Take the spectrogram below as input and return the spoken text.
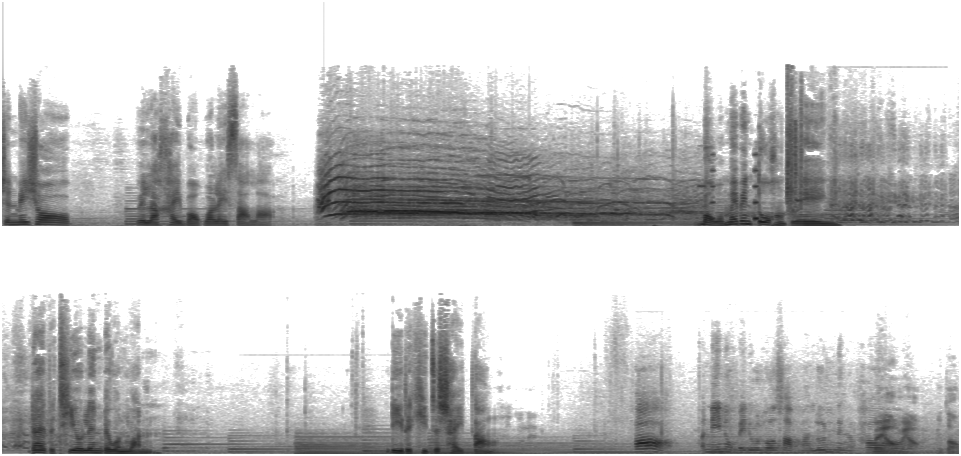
ฉันไม่ชอบ เวลาใครบอกว่าไร้สาระ บอกว่าไม่เป็นตัวของตัวเอง ได้แต่เที่ยวเล่นไปวันๆ ดีแต่คิดจะใช้ตังค์ พ่อ วันนี้หนูไปดูโทรศัพท์มารุ่นหนึ่งอะพ่อ ไม่เอาไม่เอาไม่ต้อง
